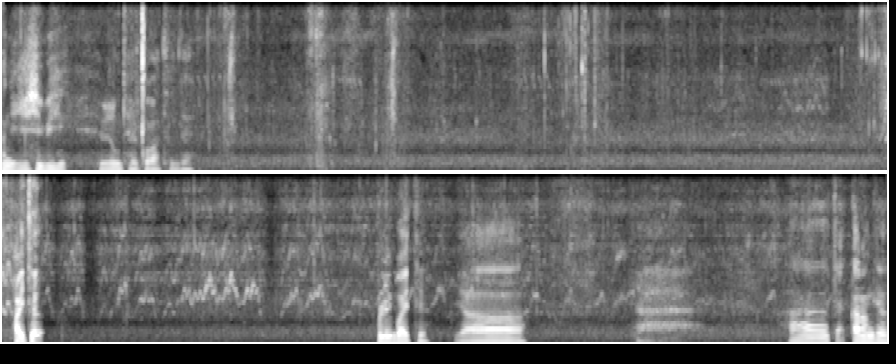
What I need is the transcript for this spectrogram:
한 22? 이 정도 될 것 같은데. 화이트! 플링 화이트. 야 야. 아, 짝깐한 게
